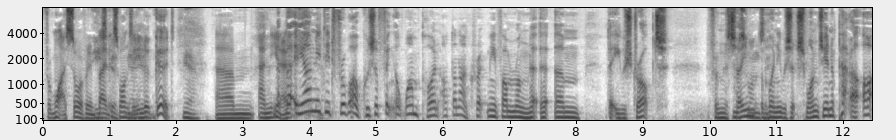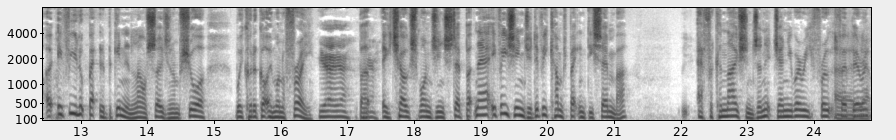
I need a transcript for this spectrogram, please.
from what I saw of him He's playing at Swansea, yeah, he looked good. Yeah. Um, and you know, But he only did for a while because I think at one point, I don't know, correct me if I'm wrong, that, uh, um, that he was dropped from the team when he was at Swansea. And appa- I, I, if you look back at the beginning of last season, I'm sure we could have got him on a free. Yeah, yeah. But yeah. he chose Swansea instead. But now, if he's injured, if he comes back in December, African nations, isn't it? January through Uh, February?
